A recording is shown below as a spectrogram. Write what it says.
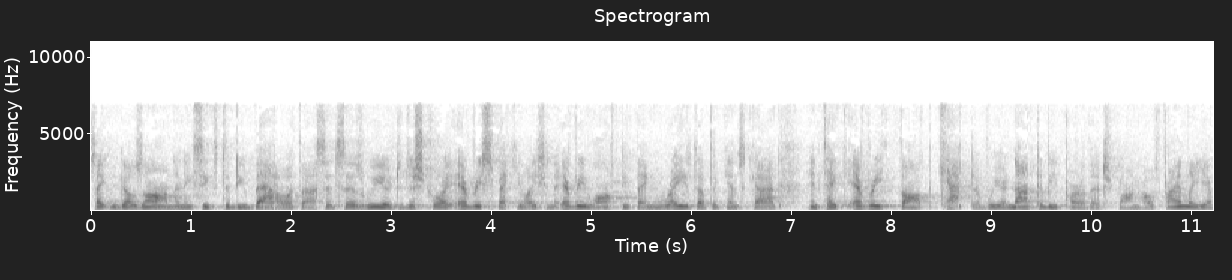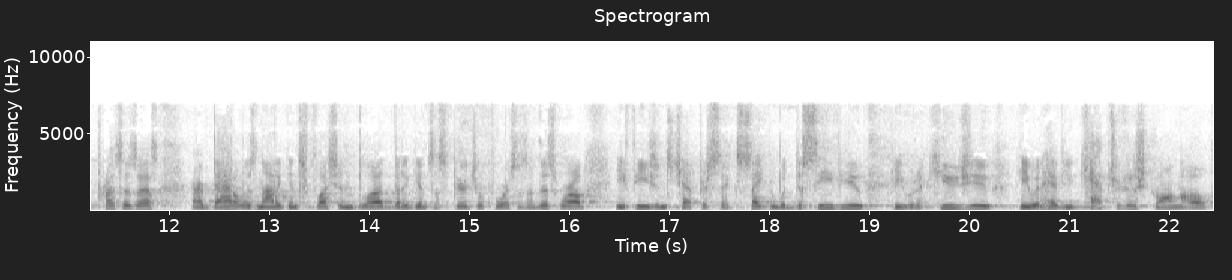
Satan goes on and he seeks to do battle with us. It says we are to destroy every speculation, every lofty thing raised up against God, and take every thought captive. We are not to be part of that stronghold. Finally, he oppresses us. Our battle is not against flesh and blood, but against the spiritual forces of this world. Ephesians chapter 6. Satan would deceive you, he would accuse you, he would have you captured in a stronghold,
